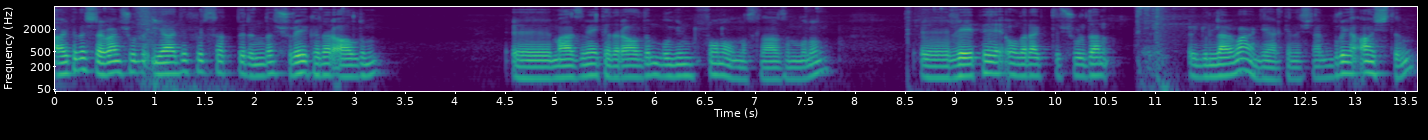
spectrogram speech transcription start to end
Arkadaşlar ben şurada iade fırsatlarında şuraya kadar aldım. E, malzemeye kadar aldım. Bugün son olması lazım bunun. E, RP olarak da şuradan ödüller vardı ya arkadaşlar. Buraya açtım.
